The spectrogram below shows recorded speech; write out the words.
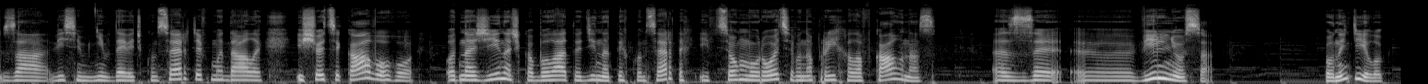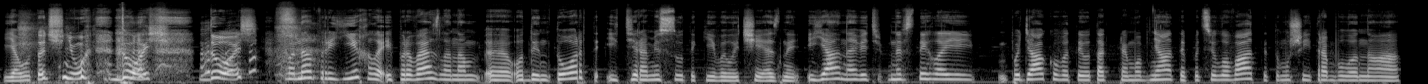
За 8 днів 9 концертів ми дали. І що цікавого, одна жіночка була тоді на тих концертах, і в цьому році вона приїхала в Каунас е, з е, Вільнюса. Понеділок, я уточню. Дощ. Дощ. Вона приїхала і привезла нам е, один торт і тірамісу такий величезний. І я навіть не встигла їй подякувати, отак прям обняти, поцілувати, тому що їй треба було на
